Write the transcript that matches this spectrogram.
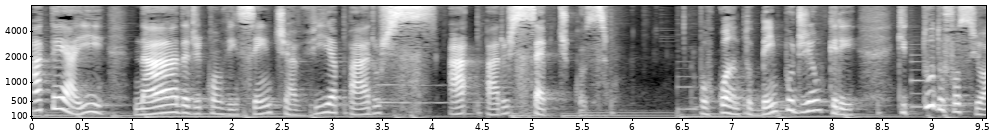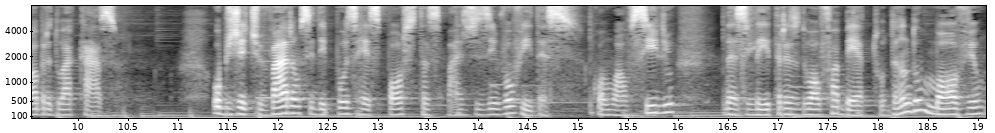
Até aí, nada de convincente havia para os, a, para os sépticos, porquanto bem podiam crer que tudo fosse obra do acaso. Objetivaram-se depois respostas mais desenvolvidas, com o auxílio das letras do alfabeto, dando móvel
